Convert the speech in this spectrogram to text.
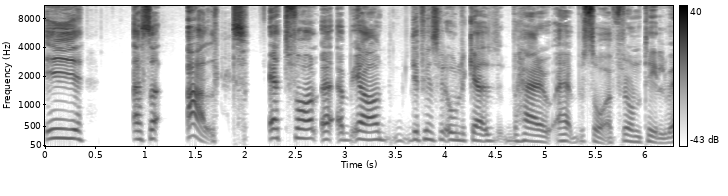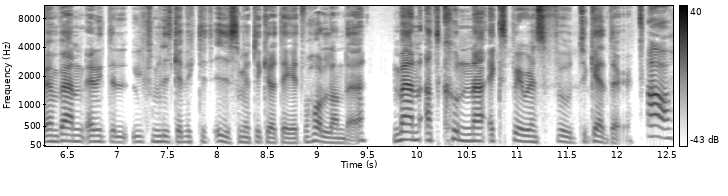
i, alltså allt. Ett förhåll, äh, ja det finns väl olika här, här så, från till, en vän är inte liksom lika viktigt i som jag tycker att det är ett förhållande. Men att kunna experience food together. Ja,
